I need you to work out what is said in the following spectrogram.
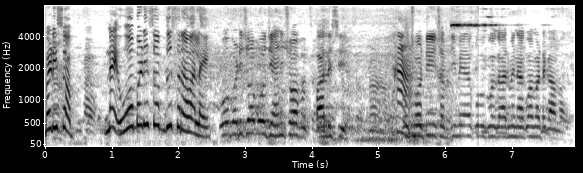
बडी सॉप नाही ओ बडी सॉप दुसरा वाला आहे. वो बड़ी शॉप वो जैनी शॉप पॉलिसी हाँ. वो छोटी सब्जी में कोई वगार में नाकवा माटे काम आवे.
